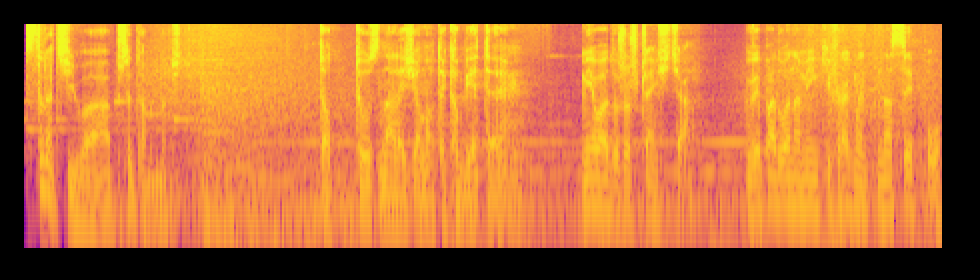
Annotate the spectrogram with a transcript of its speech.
Straciła przytomność. To tu znaleziono tę kobietę. Miała dużo szczęścia. Wypadła na miękki fragment nasypu,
